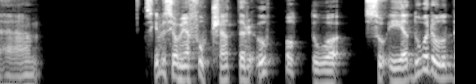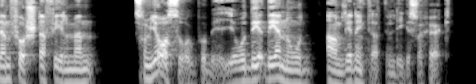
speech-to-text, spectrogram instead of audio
Eh, ska vi se om jag fortsätter uppåt då, så är då, då den första filmen som jag såg på bio. Och det, det är nog anledningen till att den ligger så högt.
